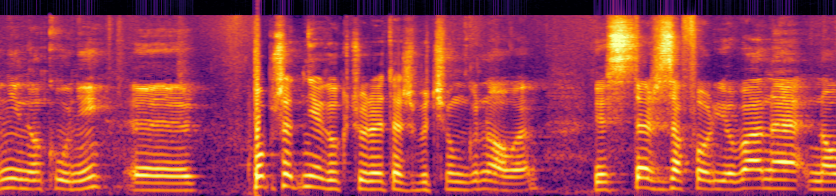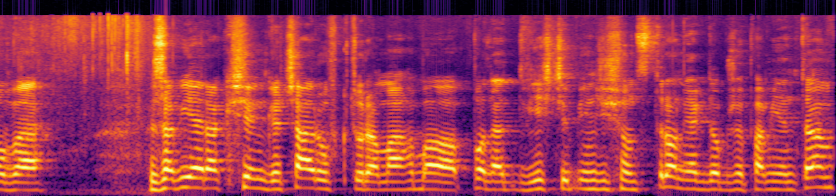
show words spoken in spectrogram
Nino Kuni, e, poprzedniego, które też wyciągnąłem, jest też zafoliowane, nowe. Zawiera księgę czarów, która ma chyba ponad 250 stron, jak dobrze pamiętam.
